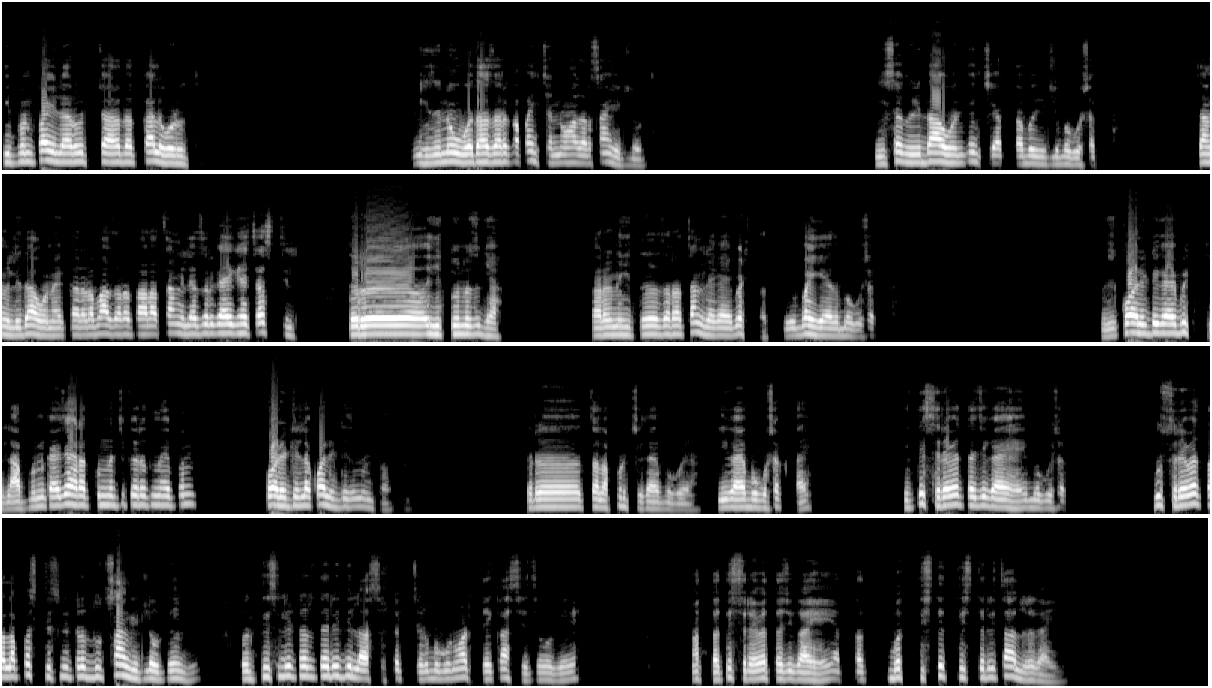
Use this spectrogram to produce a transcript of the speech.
ही पण पहिल्या रोज चार दात कालवड होती. हिचं नव्वद हजार का पंच्याण्णव हजार सांगितलं होतं. ही सगळी दावण त्यांची आत्ता बघितली बघू शकता. चांगली दावण आहे कराड बाजारात आला चांगल्या जर गाय घ्यायच्या असतील तर अं, इथूनच घ्या. कारण इथं जरा चांगल्या गाय भेटतात. हे भैया बघू शकता. म्हणजे क्वालिटी गाय भेटतील. आपण काय जाहिरात कुणाची करत नाही पण क्वालिटीला क्वालिटीच म्हणतो आपण. तर चला पुढची गाय बघूया. ही गाय बघू शकताय. ही तिसऱ्या वेताची गाय आहे बघू शकता दुसऱ्या वेताला पस्तीस लिटर दूध सांगितलं होतं यांनी. पण तीस लिटर तरी दिला असं स्ट्रक्चर बघून वाटतंय कासेचं वगैरे. आता तिसऱ्या वेताची गाय आहे. आता बत्तीस तेहतीस तरी चाललं गाय.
